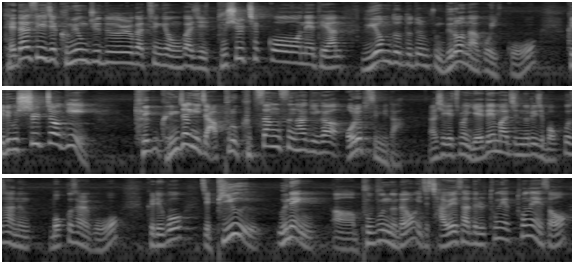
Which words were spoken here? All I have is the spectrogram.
대다수 이제 금융주들 같은 경우가 이제 부실 채권에 대한 위험도도 좀 늘어나고 있고 그리고 실적이 게- 굉장히 이제 앞으로 급상승하기가 어렵습니다. 아시겠지만 예대 마진으로 이제 먹고 사는 먹고 살고 그리고 이제 비은행 어, 부분으로 이제 자회사들을 통해 통해서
